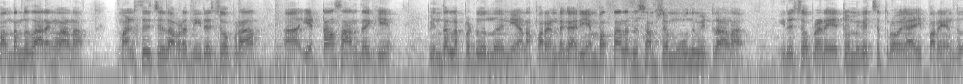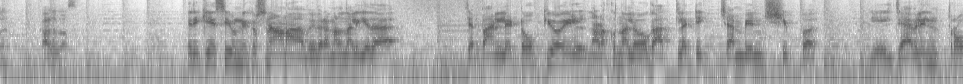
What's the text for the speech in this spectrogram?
പന്ത്രണ്ട് താരങ്ങളാണ് മത്സരിച്ചത്. അവിടെ നീരജ് ചോപ്ര എട്ടാം സ്ഥാനത്തേക്ക് പിന്തള്ളപ്പെട്ടു എന്ന് തന്നെയാണ് പറയേണ്ട കാര്യം. എൺപത്തിനാല് ദശാംശം മൂന്ന് മീറ്ററാണ് നീരജ് ചോപ്രയുടെ ഏറ്റവും മികച്ച ത്രോയായി പറയേണ്ടത് കാളിദാസ്. ശരി കെ സി ഉണ്ണികൃഷ്ണനാണ് വിവരങ്ങൾ നൽകിയത്. ജപ്പാനിലെ ടോക്കിയോയിൽ നടക്കുന്ന ലോക അത്ലറ്റിക് ചാമ്പ്യൻഷിപ്പ് ജാവലിൻ ത്രോ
